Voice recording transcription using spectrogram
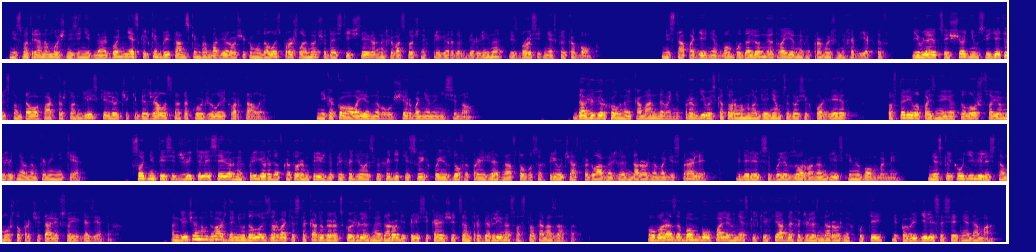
несмотря на мощный зенитный огонь, нескольким британским бомбардировщикам удалось прошлой ночью достичь северных и восточных пригородов Берлина и сбросить несколько бомб. Места падения бомб, удаленные от военных и промышленных объектов, являются еще одним свидетельством того факта, что английские летчики безжалостно атакуют жилые кварталы. Никакого военного ущерба не нанесено. Даже Верховное командование, в правдивость которого многие немцы до сих пор верят, повторило позднее эту ложь в своем ежедневном коммюнике. Сотни тысяч жителей северных пригородов, которым трижды приходилось выходить из своих поездов и проезжать на автобусах три участка главной железнодорожной магистрали, где рельсы были взорваны английскими бомбами, несколько удивились тому, что прочитали в своих газетах. Англичанам дважды не удалось взорвать эстакаду городской железной дороги, пересекающей центр Берлина с востока на запад. Оба раза бомбы упали в нескольких ярдах от железнодорожных путей и повредили соседние дома.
